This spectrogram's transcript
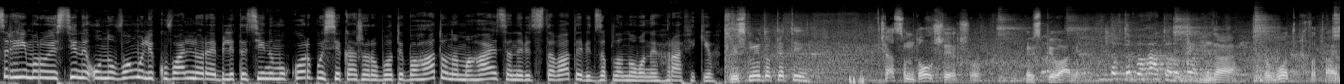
Сергій мурує стіни у новому лікувально-реабілітаційному корпусі. каже, роботи багато, намагається не відставати від запланованих графіків. 8 до 5. Часом довше, якщо не вспіваю. Тобто багато роботи. Да, роботи вистачає.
